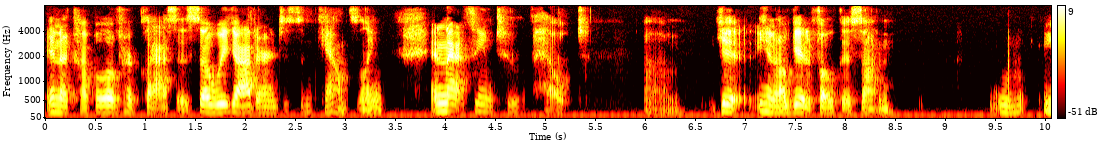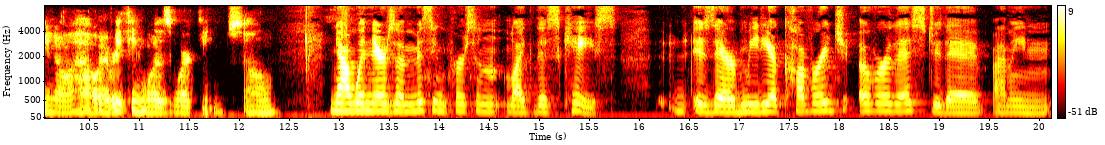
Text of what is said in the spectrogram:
in a couple of her classes. So we got her into some counseling and that seemed to have helped um, get you know get focus on you know how everything was working. So now when there's a missing person like this case is there media coverage over this? Do they i mean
